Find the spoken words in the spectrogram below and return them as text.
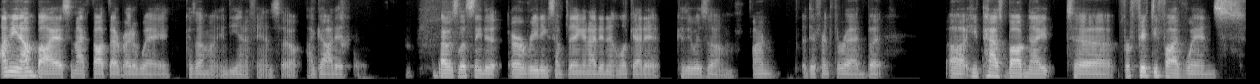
I- mean, I'm biased and I thought that right away because I'm an Indiana fan. So I got it. I was listening to or reading something and I didn't look at it because it was um on a different thread, but uh, he passed Bob Knight to for 55 wins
